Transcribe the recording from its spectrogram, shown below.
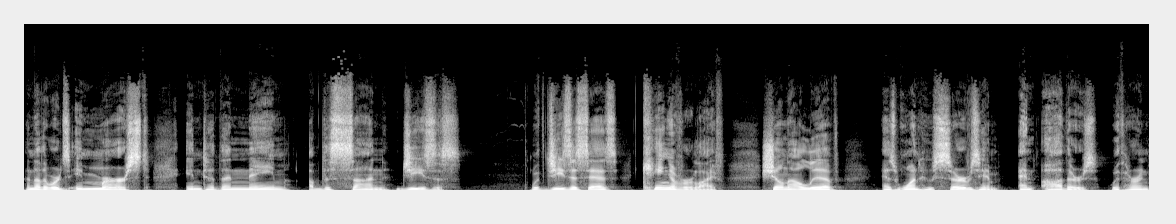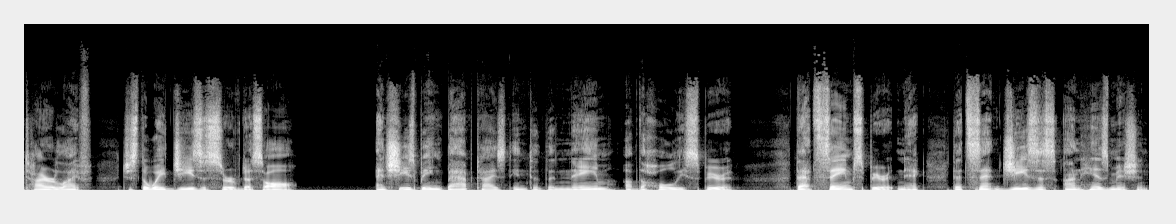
in other words, immersed into the name of the Son, Jesus. With Jesus as king of her life, she'll now live as one who serves him and others with her entire life, just the way Jesus served us all. And she's being baptized into the name of the Holy Spirit. That same Spirit, Nick, that sent Jesus on his mission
